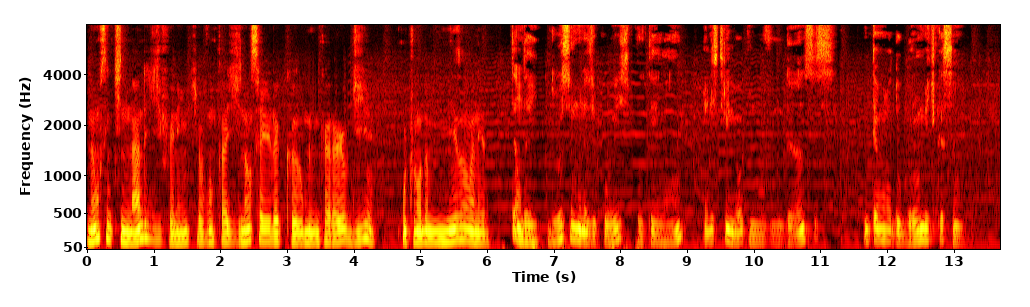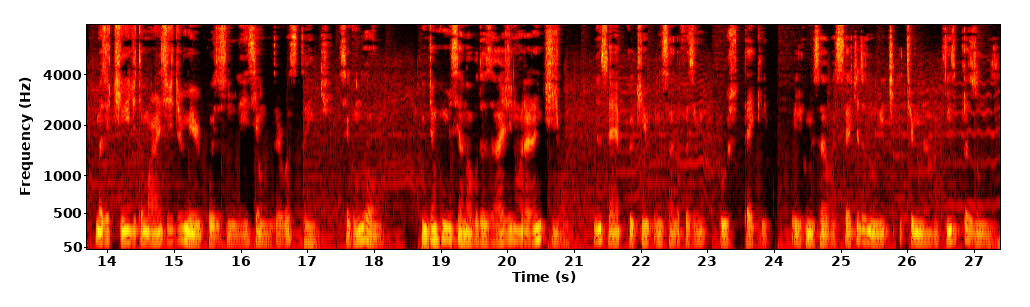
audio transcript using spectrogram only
não senti nada de diferente, a vontade de não sair da cama e encarar o dia continuou da mesma maneira. Então, daí, duas semanas depois, voltei lá, ela estranhou que não houve mudanças, então ela dobrou a medicação. Mas eu tinha de tomar antes de dormir, pois a sonolência ia aumentar bastante, segundo ela. Então comecei a nova dosagem no horário antigo. Nessa época eu tinha começado a fazer um curso técnico ele começava às 7 da noite e terminava 15 para as 11.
